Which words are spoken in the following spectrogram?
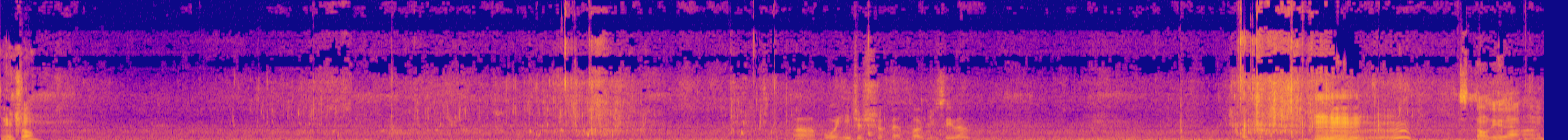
Neutral. Oh boy, he just shook that plug. Do you see that? Mm. Just don't do that, honey.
